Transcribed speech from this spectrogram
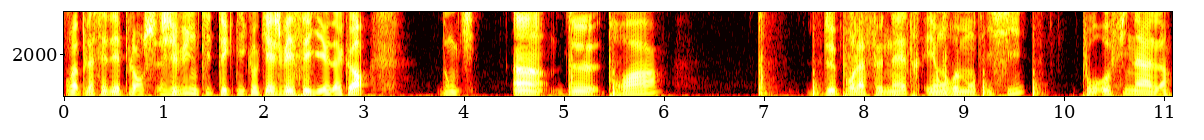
On va placer des planches. J'ai vu une petite technique, ok Je vais essayer, d'accord? Donc, 1, 2, 3. 2 pour la fenêtre. Et on remonte ici. Pour au final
